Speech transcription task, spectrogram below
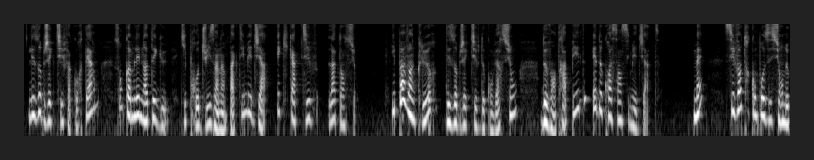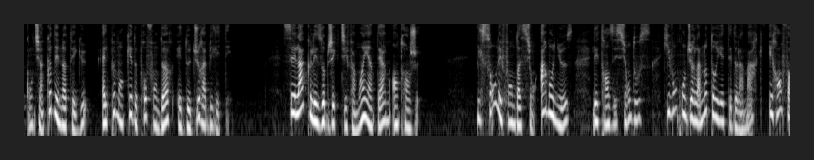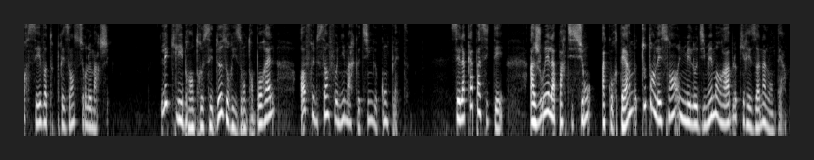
Les objectifs à court terme sont comme les notes aiguës qui produisent un impact immédiat et qui captivent l'attention. Ils peuvent inclure des objectifs de conversion, de vente rapide et de croissance immédiate. Mais si votre composition ne contient que des notes aiguës, elle peut manquer de profondeur et de durabilité. C'est là que les objectifs à moyen terme entrent en jeu. Ils sont les fondations harmonieuses, les transitions douces qui vont conduire la notoriété de la marque et renforcer votre présence sur le marché. L'équilibre entre ces deux horizons temporels offre une symphonie marketing complète. C'est la capacité à jouer la partition à court terme tout en laissant une mélodie mémorable qui résonne à long terme.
